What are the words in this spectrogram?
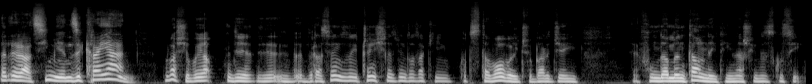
relacji między krajami. No właśnie, bo ja y, y, wracając do tej części, to takiej podstawowej, czy bardziej fundamentalnej tej naszej dyskusji,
